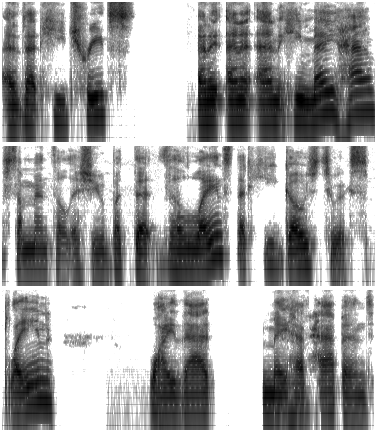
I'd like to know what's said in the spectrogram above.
and that he treats, and it, and it, and he may have some mental issue, but the the lengths that he goes to explain why that may have happened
